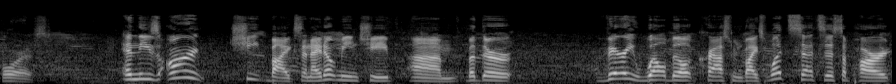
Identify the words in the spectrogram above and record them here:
Forest. And these aren't cheap bikes, and I don't mean cheap, um, but they're very well built craftsman bikes. What sets this apart,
